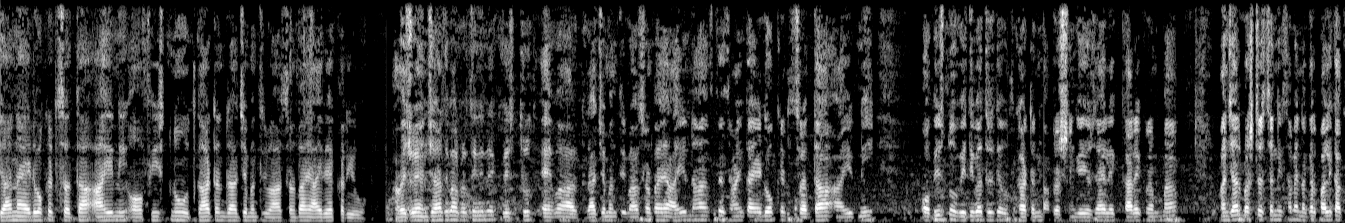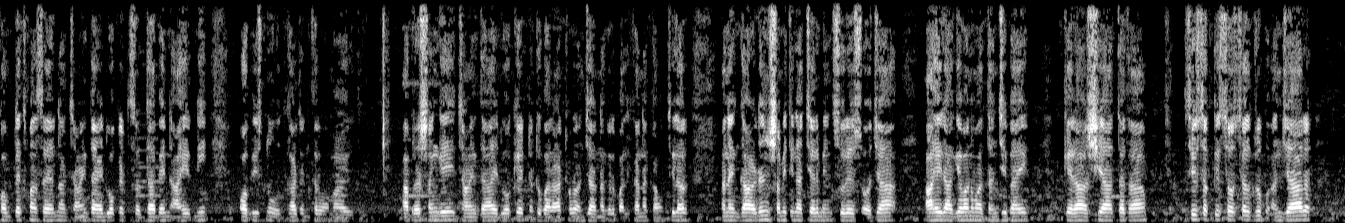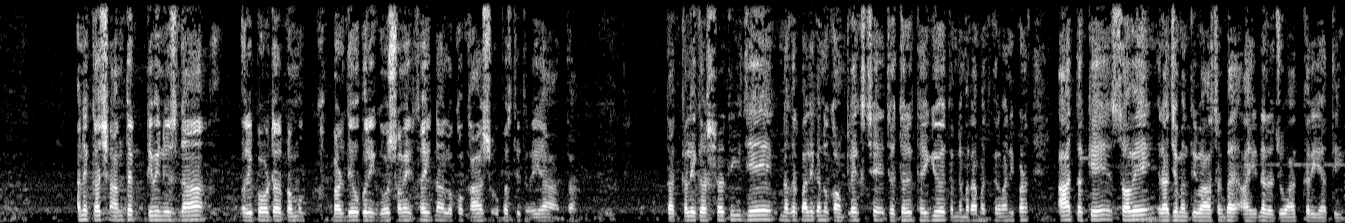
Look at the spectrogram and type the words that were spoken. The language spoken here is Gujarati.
અંજારના એડવોકેટ શ્રદ્ધા આહિરની ઓફિસનું ઉદ્ઘાટન રાજ્યમંત્રી વાસણભાઈ આહિરે કર્યું. હવે જોઈએ અંજારથી મારા પ્રતિનિધિ વિસ્તૃત અહેવાલ. રાજ્યમંત્રી વાસણભાઈ આહિરના હસ્તે જાણીતા એડવોકેટ શ્રદ્ધા આહિરની ઓફિસનું વિધિવત રીતે ઉદઘાટન પ્રસંગે યોજાયેલ એક કાર્યક્રમમાં અંજાર બસ સ્ટેશનની સામે નગરપાલિકા કોમ્પ્લેક્સમાં શહેરના જાણીતા એડવોકેટ શ્રદ્ધાબેન આહિરની ઓફિસનું ઉદ્ઘાટન કરવામાં આવ્યું હતું. આ પ્રસંગે જાણીતા એડવોકેટ નટુભા રાઠોડ, અંજાર નગરપાલિકાના કાઉન્સિલર અને ગાર્ડન સમિતિના ચેરમેન સુરેશ ઓઝા, આહિર આગેવાનોમાં ધનજીભાઈ કેરાશિયા તથા શિવશક્તિ સોશિયલ ગ્રુપ અંજાર અને કચ્છ આમતક ટીવી ન્યૂઝના રિપોર્ટર પ્રમુખ બળદેવપુરી ગોસ્વામી સહિતના લોકો ખાસ ઉપસ્થિત રહ્યા હતા. તાત્કાલિક અસરથી જે નગરપાલિકાનું કોમ્પ્લેક્સ છે, જર્જરિત થઈ ગયું હોય તેમને મરામત કરવાની પણ આ તકે સૌએ રાજ્યમંત્રી વાસણભાઈ આહિરને રજૂઆત કરી હતી.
